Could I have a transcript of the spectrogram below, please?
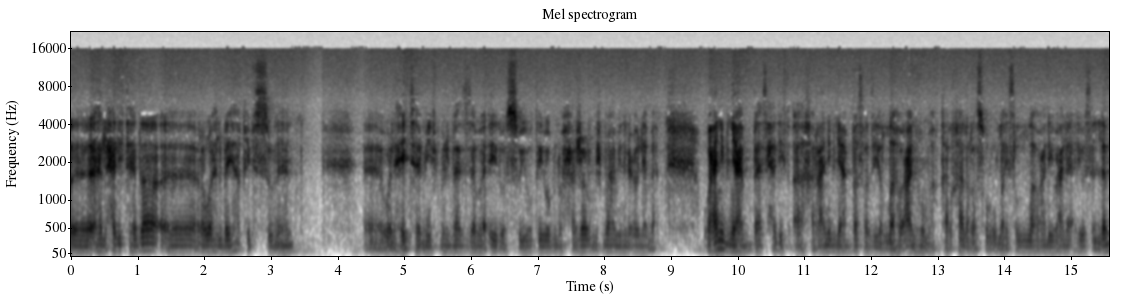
هذا الحديث هذا آه، رواه البيهقي في السنن آه، والهيثمي في مجمع الزوائد والسيوطي وابن حجر مجموعة من العلماء. وعن ابن عباس حديث آخر. عن ابن عباس رضي الله عنهما قال قال رسول الله صلى الله عليه وعلى آله وسلم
